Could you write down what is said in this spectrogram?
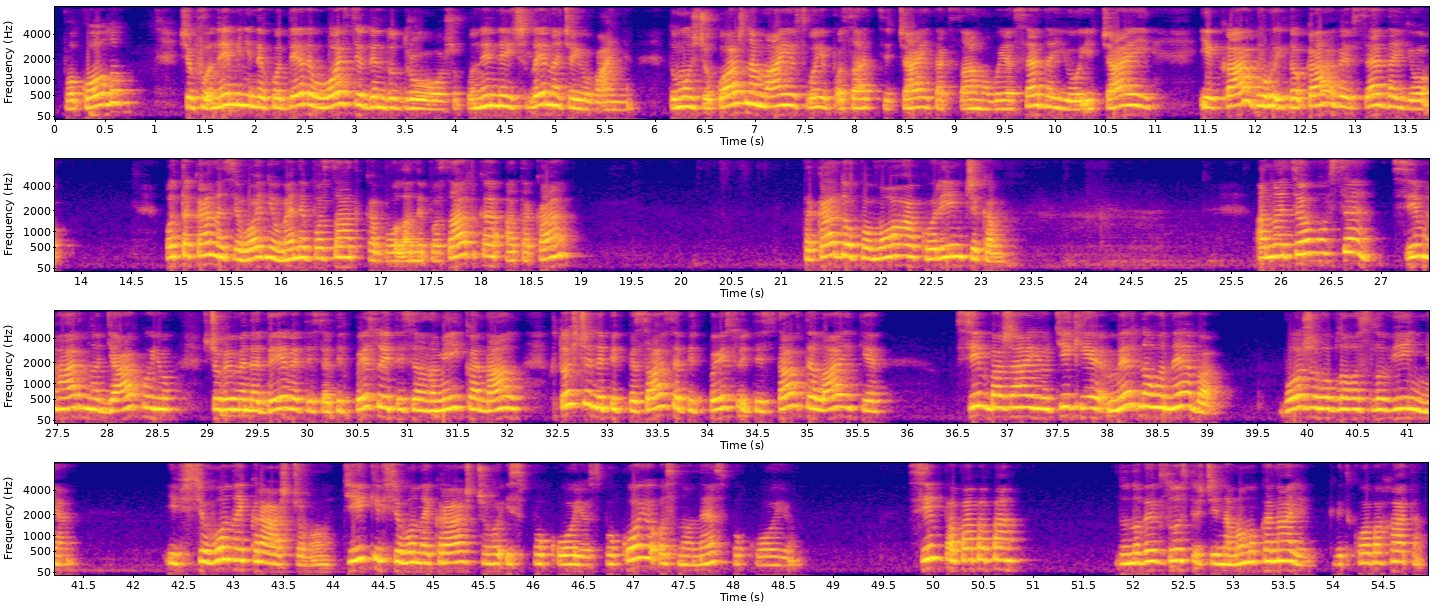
по колу, щоб вони мені не ходили в гості один до другого, щоб вони не йшли на чаювання. Тому що кожна має в своїй посадці чай так само, бо я все даю, і чай, і каву, і до кави все даю. От така на сьогодні в мене посадка була. Не посадка, а така, така допомога корінчикам. А на цьому все. Всім гарно дякую, що ви мене дивитеся, підписуєтеся на мій канал. Хто ще не підписався, підписуйтесь, ставте лайки. Всім бажаю тільки мирного неба, Божого благословіння І всього найкращого, тільки всього найкращого і спокою. Спокою, основне спокою. Всім па-па-па-па! До нових зустрічей на моєму каналі Квіткова хата.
